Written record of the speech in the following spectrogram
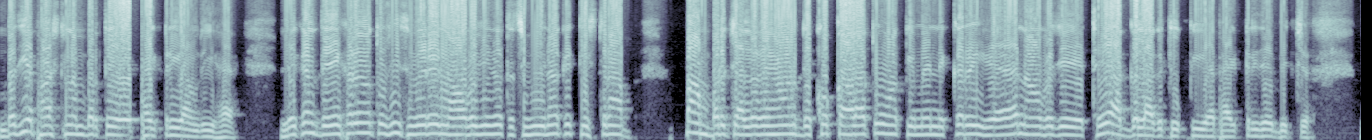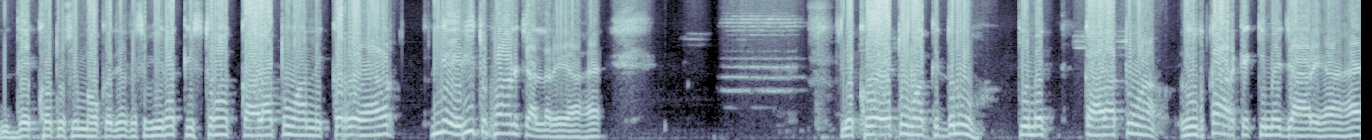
ਵਧੀਆ ਫਸਟ ਨੰਬਰ ਤੇ ਇਹ ਫੈਕਟਰੀ ਆਉਂਦੀ ਹੈ। ਲੇਕਿਨ ਦੇਖ ਰਹੇ ਹੋ ਤੁਸੀਂ ਸਵੇਰੇ 9 ਵਜੇ ਦੀਆਂ ਤਸਵੀਰਾਂ ਕਿ ਕਿਸ ਤਰ੍ਹਾਂ ਭਾਂਬੜ ਚੱਲ ਰਹੇ ਹਨ। ਦੇਖੋ ਕਾਲਾ ਧੂਆਂ ਕਿਵੇਂ ਨਿਕਲ ਰਹੀ ਹੈ। 9 ਵਜੇ ਇੱਥੇ ਅੱਗ ਲੱਗ ਚੁੱਕੀ ਹੈ ਫੈਕਟਰੀ ਦੇ ਵਿੱਚ। ਦੇਖੋ ਤੁਸੀਂ ਮੌਕੇ ਦੀਆਂ ਤਸਵੀਰਾਂ ਕਿਸ ਤਰ੍ਹਾਂ ਕਾਲਾ ਧੂਆਂ ਨਿਕਲ ਰਿਹਾ ਹੈ ਔਰ ਹਨੇਰੀ ਤੂਫਾਨ ਚੱਲ ਰਿਹਾ ਹੈ। ਦੇਖੋ ਇਹ ਧੂਆਂ ਕਿੱਧਰ ਨੂੰ ਕਿਵੇਂ ਕਾਲਾ ਧੂਆਂ ਰੂਪ ਧਾਰ ਕੇ ਕਿਵੇਂ ਜਾ ਰਿਹਾ ਹੈ।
